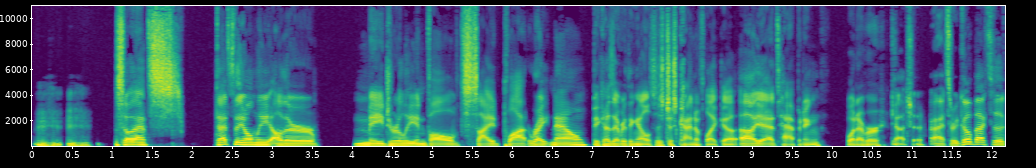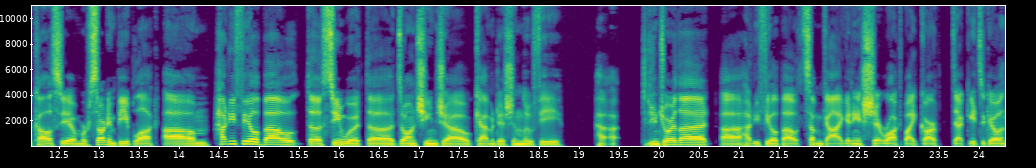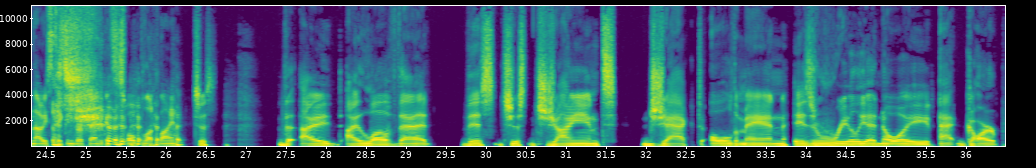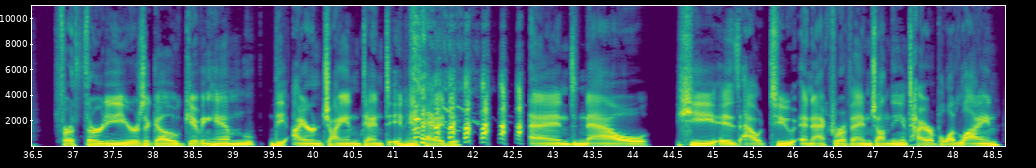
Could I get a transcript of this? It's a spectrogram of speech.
Mhm, mhm. so that's that's the only other majorly involved side plot right now because everything else is just kind of like a oh yeah it's happening whatever Gotcha. All right, so we go back to the Coliseum. We're starting B block. Um, how do you feel about the scene with uh, Don Chinjao, Cavendish, and Luffy? How, did you enjoy that? Uh, how do you feel about some guy getting a shit rocked by Garp decades ago, and now he's taking revenge against his whole bloodline? just the i i love that this just giant jacked old man is really annoyed at garp for 30 years ago giving him the iron giant dent in his head and now he is out to enact revenge on the entire bloodline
